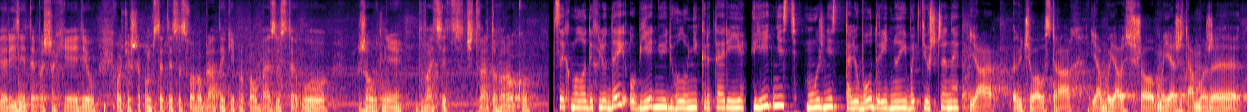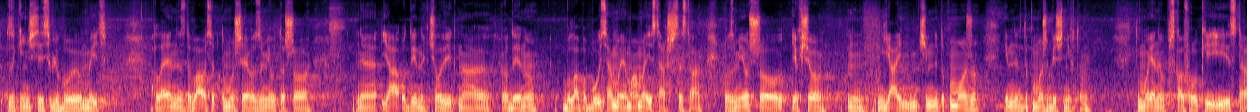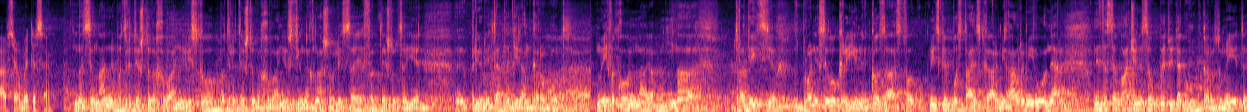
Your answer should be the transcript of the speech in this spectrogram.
різні типи шахедів. Хочу ще помстити за свого брата, який пропав безвісти у жовтні 24-го року. Цих молодих людей об'єднують головні критерії: гідність, мужність та любов до рідної батьківщини. Я відчував страх. Я боявся, що моє життя може закінчитись в будь-яку мить. Але я не здавався, тому що я розумів, що е, я один чоловік на родину, була бабуся, моя мама і старша сестра. Розумів, що якщо ну, я нічим не допоможу, їм не допоможе більше ніхто. Тому я не опускав руки і старався робити все. Національне патріотичне виховання, військово-патріотичне виховання в стінах нашого ліцею фактично це є е, пріоритетна ділянка роботи. Ми їх виховуємо на, на традиціях Збройних сил України, козацтва, Української повстанської армії, армії УНР. Вони це все бачать, вони це впитують як губка, розумієте?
